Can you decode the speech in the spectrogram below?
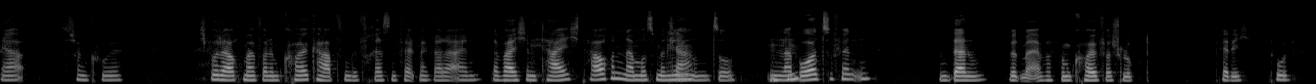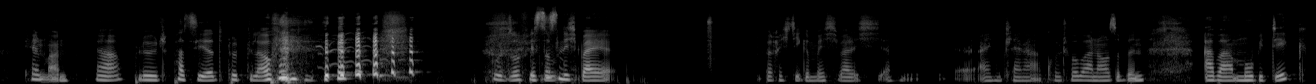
Ja, ist schon cool. Ich wurde auch mal von einem Keukarpfen gefressen, fällt mir gerade ein. Da war ich im Teich tauchen, da muss man Klar. hin, um so ein Mhm. Labor zu finden. Und dann wird man einfach vom Koi verschluckt. Fertig, tot. Kennt man. Ja, Blöd. passiert. Blöd gelaufen. Gut, so viel Ist es zum- nicht bei. Berichtige mich, weil ich ähm, äh, ein kleiner Kulturbanause bin. Aber Moby Dick,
